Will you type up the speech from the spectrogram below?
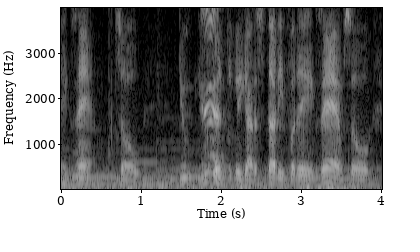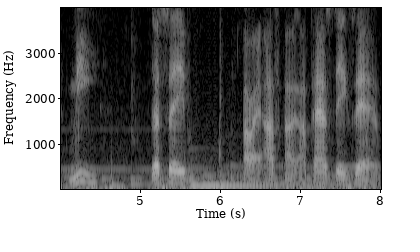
exam. So you, you Yeah. basically got to study for the exam. So me, let's say, all right, I, I, I passed the exam,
